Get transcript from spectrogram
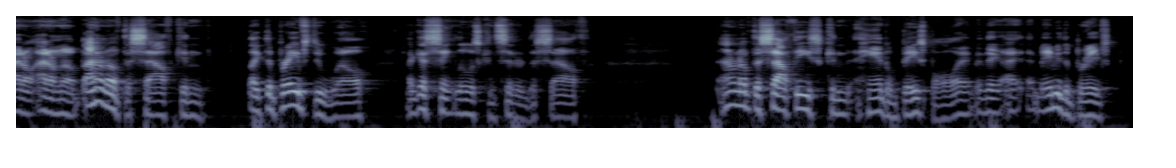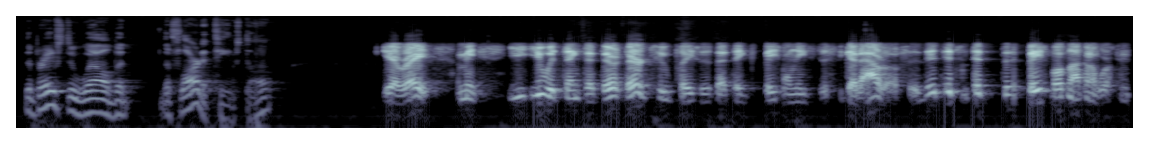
I don't, I don't know. I don't know if the South can, like the Braves do well. I guess St. Louis considered the South. I don't know if the Southeast can handle baseball. I mean, they, I, maybe the Braves, the Braves do well, but the Florida teams don't. Yeah, right. I mean, you, you would think that there there are two places that they baseball needs to get out of. It, it's it, the baseball's not going to work in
